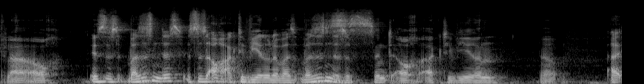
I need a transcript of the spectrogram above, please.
Klar, auch. Ist es, was ist denn das? Ist das auch aktivieren oder was, was ist denn das? Das sind auch aktivieren. Ja. Äh,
